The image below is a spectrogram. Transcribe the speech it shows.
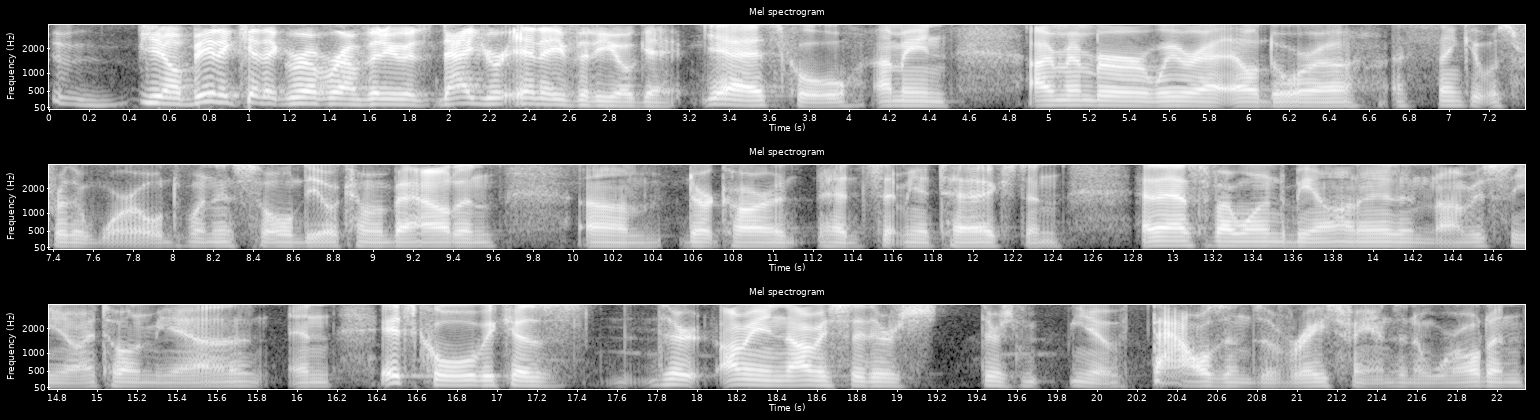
You know, being a kid that grew up around video games, now you're in a video game. Yeah, it's cool. I mean, I remember we were at Eldora. I think it was for the World when this whole deal come about, and um, DIRTcar had sent me a text and had asked if I wanted to be on it, and obviously, you know, I told him yeah, and it's cool because there. I mean, obviously, there's there's you know thousands of race fans in the world, and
